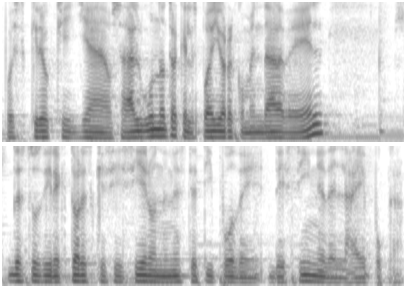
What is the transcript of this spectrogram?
Pues creo que ya, o sea, alguna otra que les pueda yo recomendar de él, pues, de estos directores que se hicieron en este tipo de, de cine de la época.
